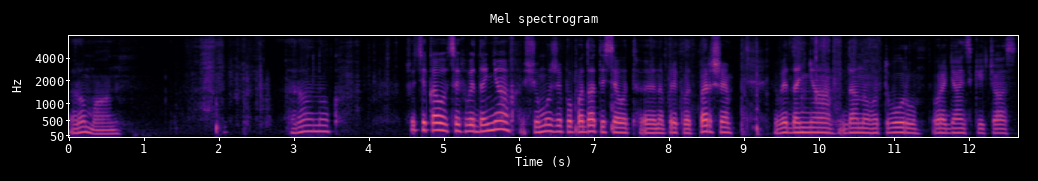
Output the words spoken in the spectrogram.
Роман. Ранок. Що цікаво в цих виданнях, що може попадатися, от, е, наприклад, перше видання даного твору у радянський час.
